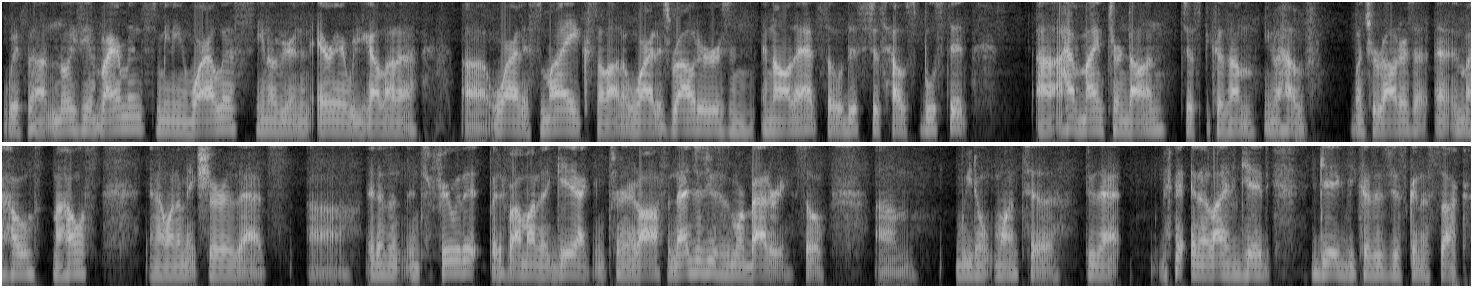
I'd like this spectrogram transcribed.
with uh, noisy environments meaning wireless. You know if you're in an area where you got a lot of uh, wireless mics a lot of wireless routers and, and all that. So this just helps boost it. Uh, I have mine turned on just because I'm you know I have a bunch of routers at, in my home, my house, and I want to make sure that uh, it doesn't interfere with it. But if I'm on a gig, I can turn it off, and that just uses more battery. So um, we don't want to do that in a live gig gig because it's just gonna suck.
